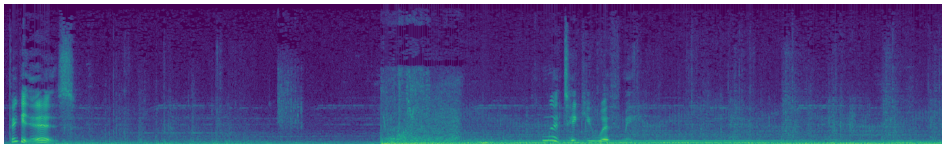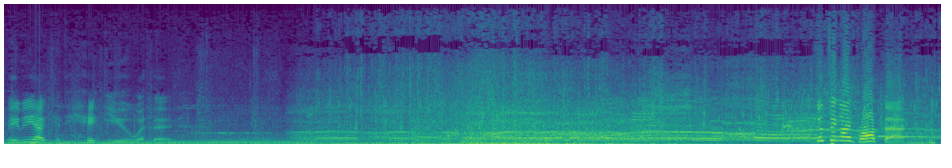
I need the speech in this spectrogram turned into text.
I think it is. I'm gonna take you with me. Maybe I can hit you with it. Good thing I brought that.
